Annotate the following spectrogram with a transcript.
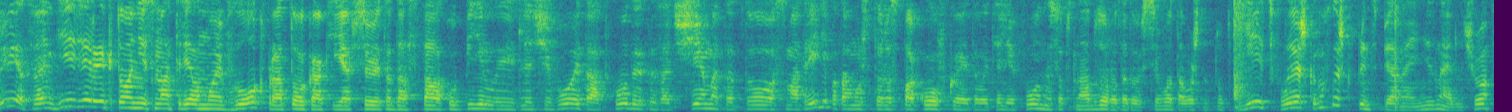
Привет, с вами Дизер, и кто не смотрел мой влог про то, как я все это достал, купил, и для чего это, откуда это, зачем это, то смотрите, потому что распаковка этого телефона и, собственно, обзор вот этого всего того, что тут есть, флешка, ну, флешка, в принципе, она, я не знаю для чего,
